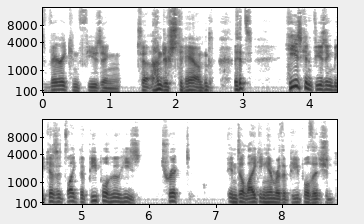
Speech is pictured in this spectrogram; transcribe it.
it's very confusing to understand. It's he's confusing because it's like the people who he's tricked into liking him are the people that should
